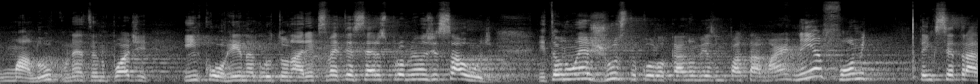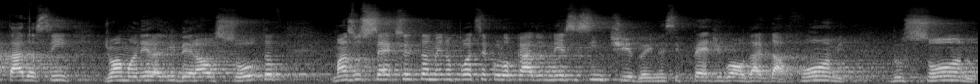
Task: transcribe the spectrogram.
um maluco, né? Você não pode incorrer na glutonaria que você vai ter sérios problemas de saúde. Então não é justo colocar no mesmo patamar, nem a fome tem que ser tratada assim de uma maneira liberal, solta, mas o sexo ele também não pode ser colocado nesse sentido aí, nesse pé de igualdade da fome, do sono.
